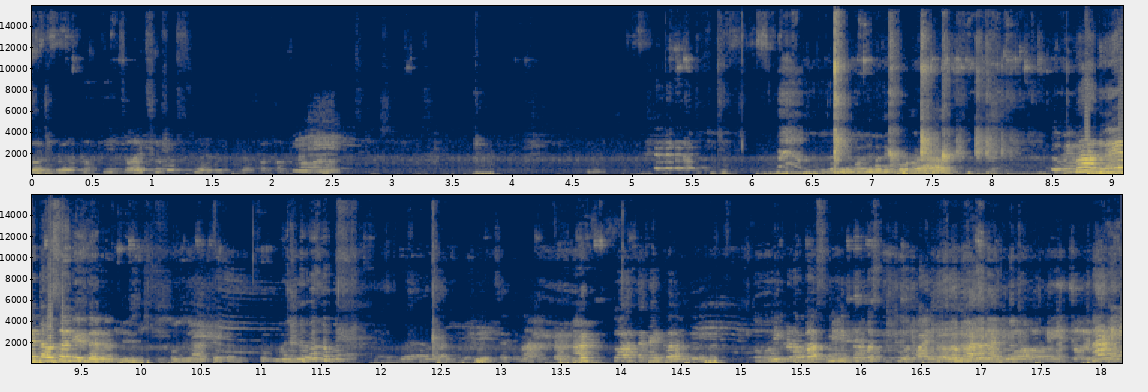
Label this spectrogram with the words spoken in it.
बघ, पक्की जायचं बघ, सोडून तर पक्की. मध्ये मध्ये मध्ये करू नका. तुम्ही मागणे येता सगळेजण तू आता काय करते तू इकडे बस मी इकडे बस तुझं पाय नाही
